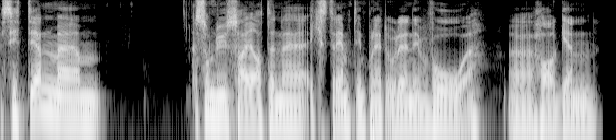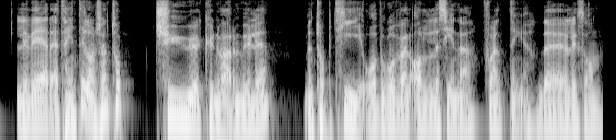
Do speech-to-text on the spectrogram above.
Jeg sitter igjen med, som du sier, at en er ekstremt imponert over det nivået uh, Hagen leverer. Jeg tenkte kanskje en topp 20 kunne være mulig, men topp 10 overgår vel alle sine forventninger. Det er liksom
